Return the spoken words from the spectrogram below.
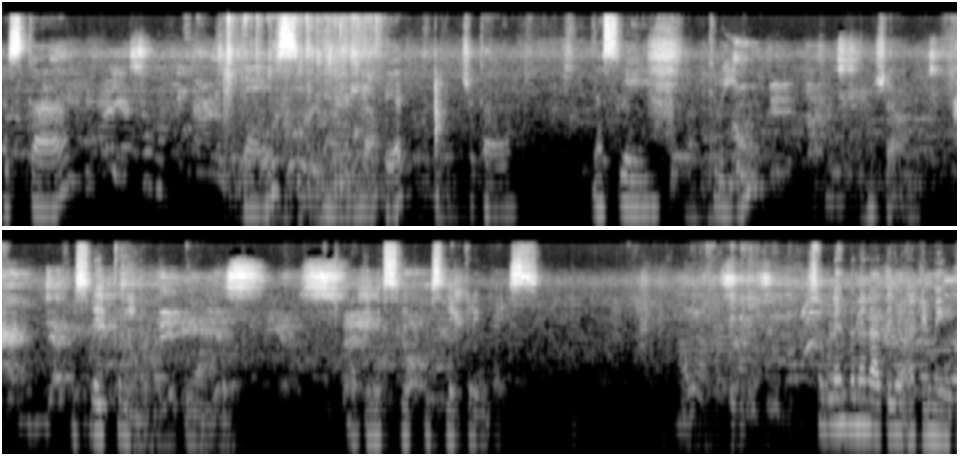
aska. Guys, yan, lapit. Tsaka, Nestle cream. Ano siya? Nestle cream. Yan. Ating Nestle, Nestle cream, guys. So, blend na natin yung ating mango.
